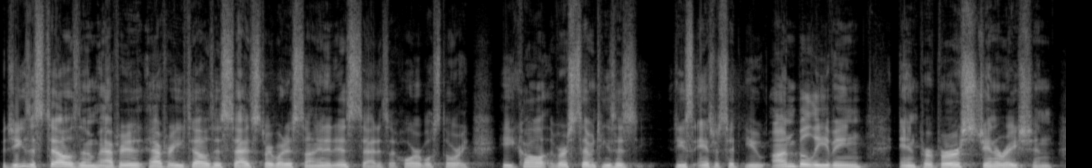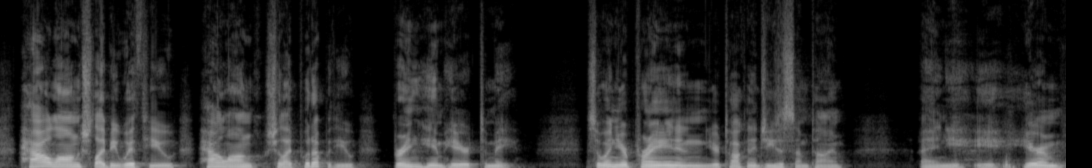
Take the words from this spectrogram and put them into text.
But Jesus tells them, after, after he tells this sad story about his son, and it is sad, it's a horrible story. He called, verse 17 says, Jesus answered, said, You unbelieving and perverse generation, how long shall I be with you? How long shall I put up with you? Bring him here to me. So when you're praying and you're talking to Jesus sometime, and you, you hear him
